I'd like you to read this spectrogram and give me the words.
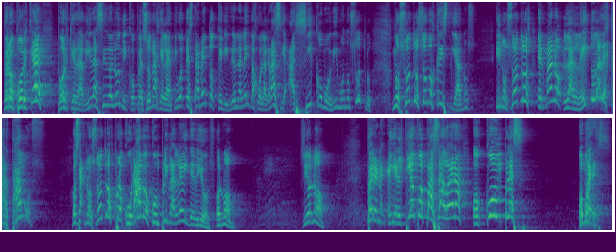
¿Pero por qué? Porque David ha sido el único personaje del Antiguo Testamento que vivió en la ley bajo la gracia, así como vivimos nosotros. Nosotros somos cristianos y nosotros, hermano, la ley no la descartamos. O sea, nosotros procuramos cumplir la ley de Dios, ¿o no? ¿Sí o no? Pero en, el tiempo pasado era o cumples o mueres.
